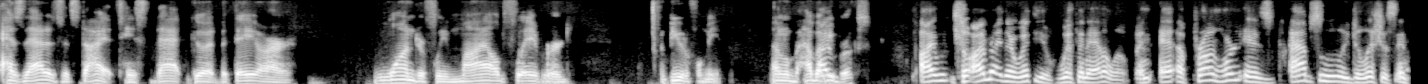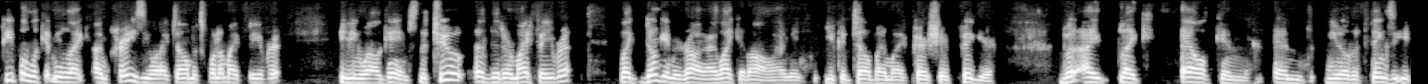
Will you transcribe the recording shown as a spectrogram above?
has that as its diet taste that good? But they are wonderfully mild flavored beautiful meat. I don't know how about I, you brooks I so I'm right there with you with an antelope, and a pronghorn is absolutely delicious. And people look at me like I'm crazy when I tell them it's one of my favorite eating wild games. The two uh, that are my favorite, like don't get me wrong, I like it all. I mean, you could tell by my pear shaped figure, but I like elk and and you know the things that eat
